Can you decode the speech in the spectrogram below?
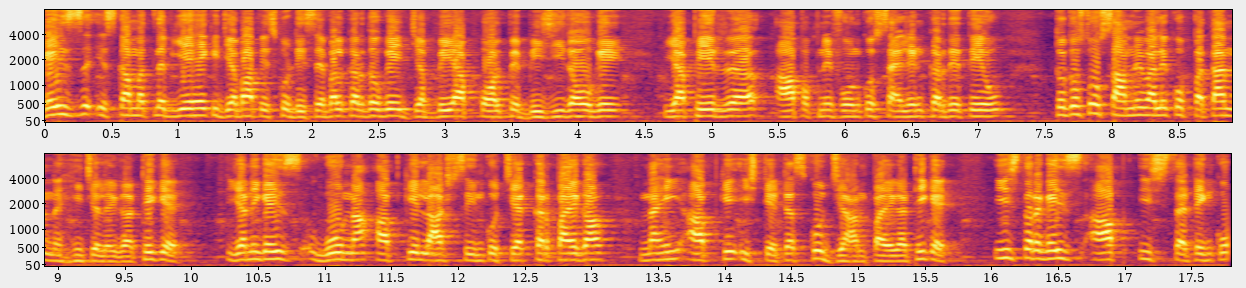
guys इसका मतलब यह है कि जब आप इसको डिसेबल कर दोगे, जब भी आप कॉल पे बिज़ी रहोगे, या फिर आप अपने फ़ोन को साइलेंट कर देते हो तो दोस्तों सामने वाले को पता नहीं चलेगा, ठीक है? यानी गईज वो ना आपके लास्ट सीन को चेक कर पाएगा, ना ही आपके स्टेटस को जान पाएगा, ठीक है? इस तरह गईज आप इस सेटिंग को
